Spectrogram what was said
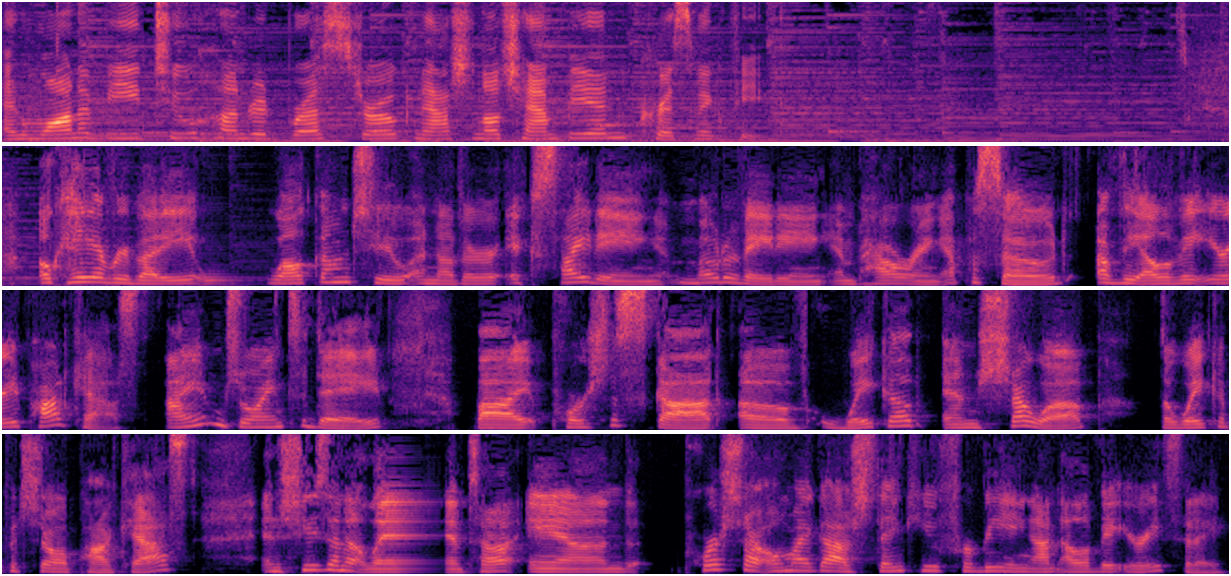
and wannabe 200 breaststroke national champion, Chris McPeak. Okay, everybody, welcome to another exciting, motivating, empowering episode of the Elevate Your 8 podcast. I am joined today by Portia Scott of Wake Up and Show Up, the Wake Up and Show Up podcast, and she's in Atlanta. And Portia, oh my gosh, thank you for being on Elevate Your 8 today.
